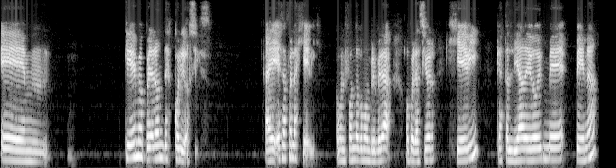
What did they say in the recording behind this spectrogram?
em, que me operaron de escoliosis. Ahí, esa fue la heavy, como en el fondo como primera operación heavy, que hasta el día de hoy me pena.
